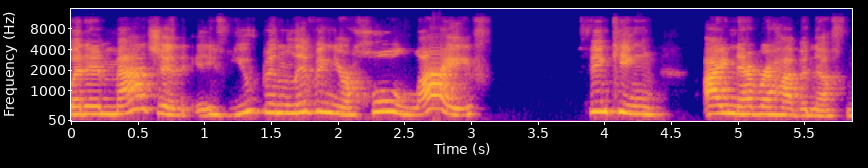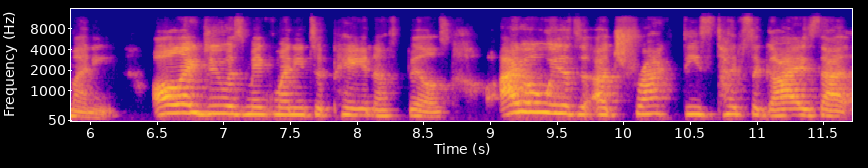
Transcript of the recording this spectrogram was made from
But imagine if you've been living your whole life thinking, I never have enough money. All I do is make money to pay enough bills. I always attract these types of guys that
